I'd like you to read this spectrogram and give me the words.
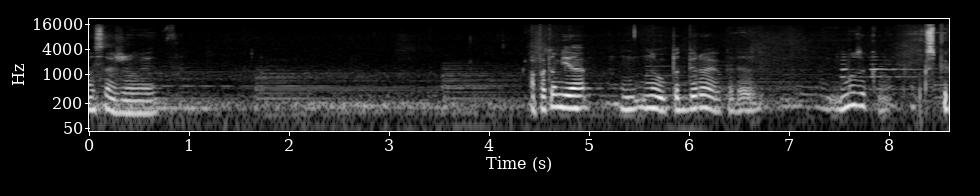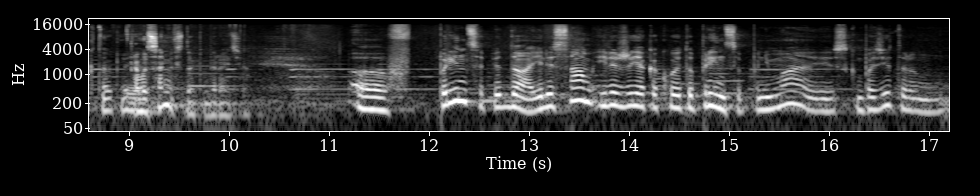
осаживает. А потом я ну, подбираю, когда музыку к спектаклю. А вы сами всегда подбираете? А, в принципе, да. Или сам, или же я какой-то принцип понимаю, и с композитором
